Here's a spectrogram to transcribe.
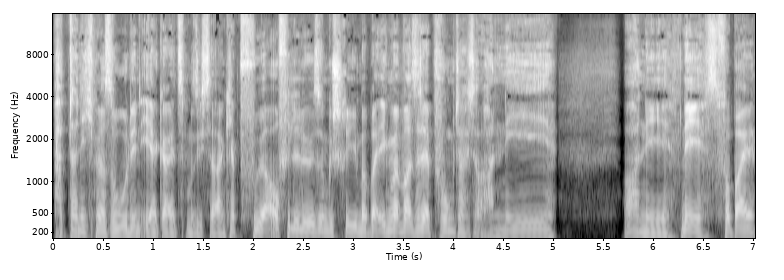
habe da nicht mehr so den Ehrgeiz, muss ich sagen. Ich habe früher auch viele Lösungen geschrieben, aber irgendwann war so der Punkt, da ich so, oh nee, Oh nee, nee, ist vorbei.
